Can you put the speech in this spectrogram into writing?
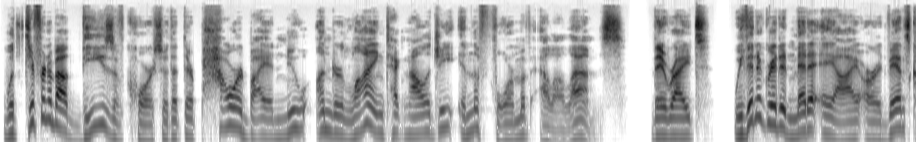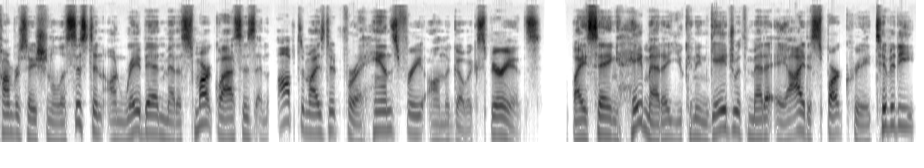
What's different about these, of course, are that they're powered by a new underlying technology in the form of LLMs. They write, We've integrated Meta AI, our advanced conversational assistant, on Ray-Ban Meta smart glasses and optimized it for a hands-free on-the-go experience. By saying, Hey Meta, you can engage with Meta AI to spark creativity,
